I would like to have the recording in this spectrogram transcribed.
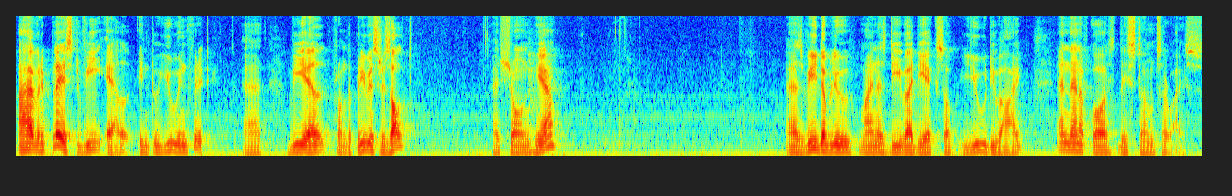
I have replaced V L into u infinity as V L from the previous result as shown here as V w minus d by dx of u dy and then of course, this term survives.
